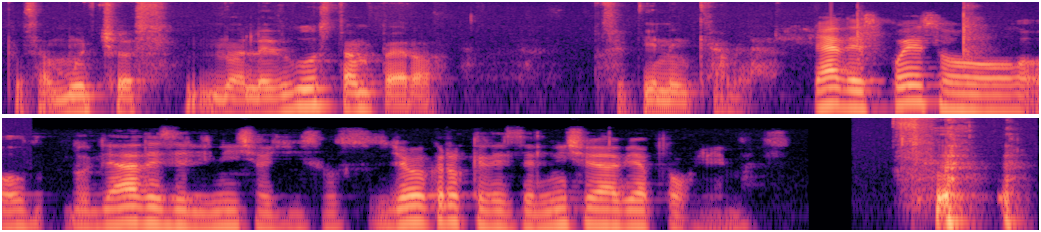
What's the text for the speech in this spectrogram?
pues a muchos no les gustan, pero se tienen que hablar. Ya después o, ya desde el inicio, Jesús. Yo creo que desde el inicio ya había problemas.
